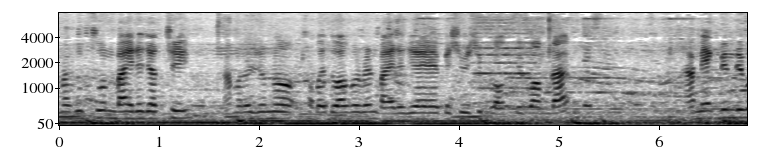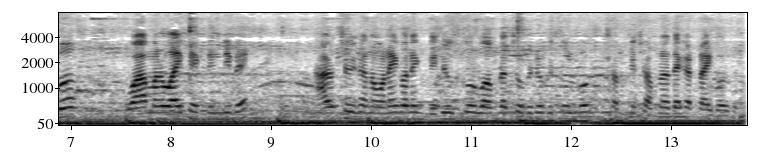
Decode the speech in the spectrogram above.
আমরা খুব soon বাইরে যাচ্ছি। আমাদের জন্য সবাই দোয়া করবেন, বাইরে যেয়ে বেশি বেশি ব্লগ দেবো আমরা। আমি একদিন দিব, ও আমার ওয়াইফ একদিন দিবে। আর হচ্ছে এখানে অনেক অনেক ভিডিওস করব, আমরা ছবি টবি তুলবো সব কিছু আপনারা দেখার ট্রাই করবেন।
